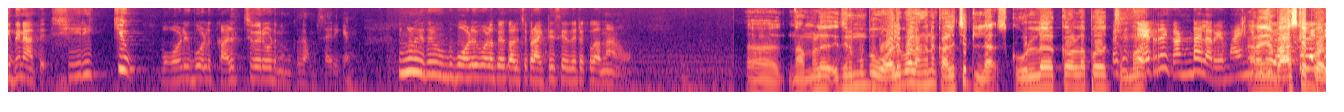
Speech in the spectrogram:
ഇതിനകത്ത് ശരിക്കും വോളിബോൾ കളിച്ചവരോട് നമുക്ക് സംസാരിക്കാം. നിങ്ങൾ ഇതിനു മുമ്പ് വോളിബോൾ ഒക്കെ കളിച്ച് പ്രാക്ടീസ് ചെയ്തിട്ടൊക്കെ വന്നാണോ? നമ്മൾ ഇതിനു മുമ്പ് വോളിബോൾ അങ്ങനെ കളിച്ചിട്ടില്ല. സ്കൂളിലൊക്കെ ഉള്ളപ്പോൾ പക്ഷെ ചുമ്മാ ഞാൻ ബാസ്കറ്റ്ബോൾ.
